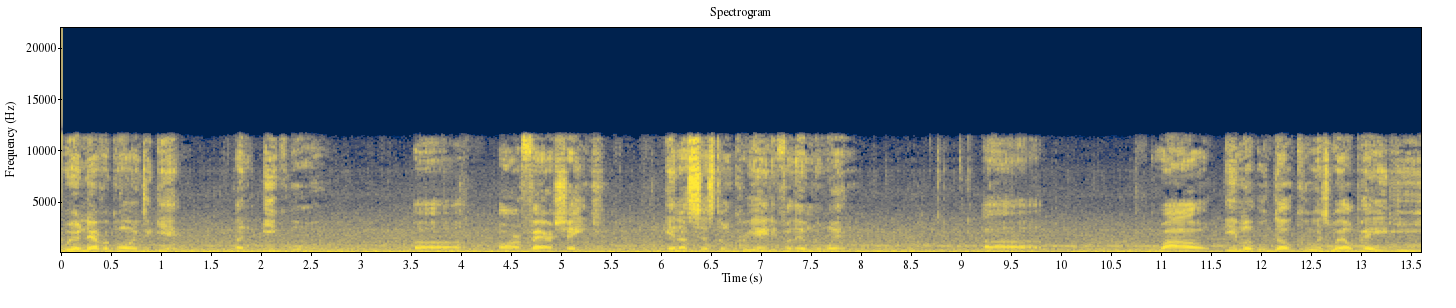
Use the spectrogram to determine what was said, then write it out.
we're never going to get an equal uh, or fair shake in a system created for them to win. Uh, while Ime Udoka is well paid, he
